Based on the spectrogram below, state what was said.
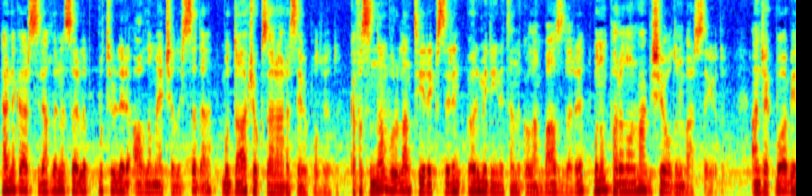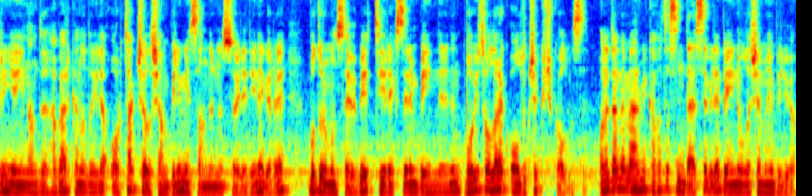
her ne kadar silahlarına sarılıp bu türleri avlamaya çalışsa da bu daha çok zarara sebep oluyordu. Kafasından vurulan T-Rex'lerin ölmediğini tanık olan bazıları bunun paranormal bir şey olduğunu varsayıyordu. Ancak bu haberin yayınlandığı haber kanalıyla ortak çalışan bilim insanlarının söylediğine göre bu durumun sebebi T-Rex'lerin beyinlerinin boyut olarak oldukça küçük olması. O nedenle mermi kafatasını delse bile beyne ulaşamayabiliyor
